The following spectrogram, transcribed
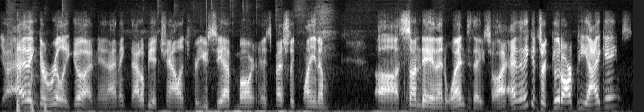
yeah, I think they're really good, and I think that'll be a challenge for UCF, more especially playing them uh, Sunday and then Wednesday. So I, I think it's a good RPI games,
